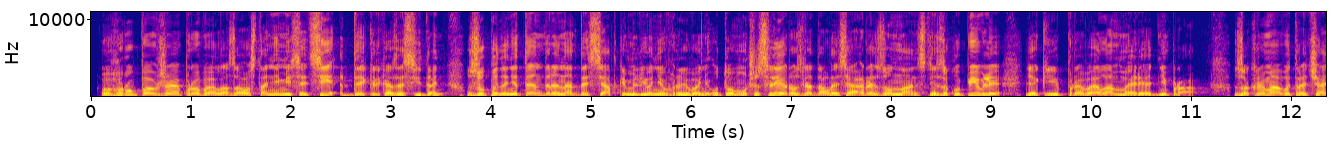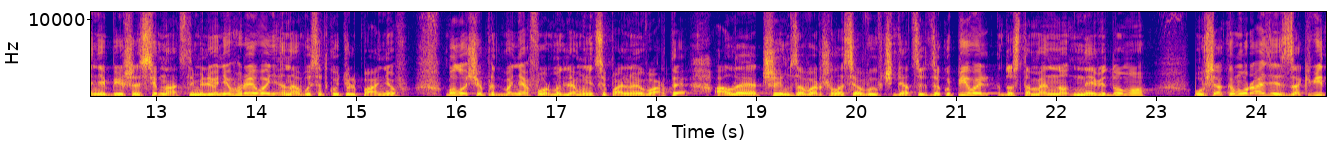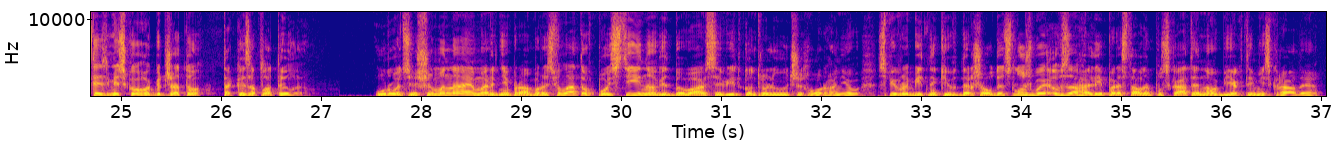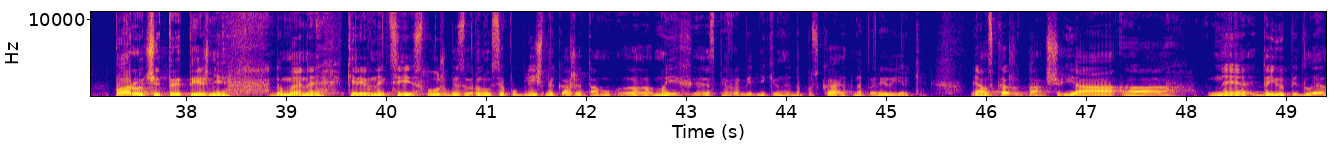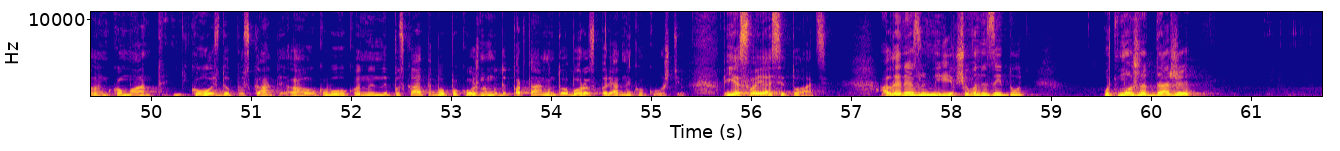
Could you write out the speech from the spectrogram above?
Група вже провела за останні місяці декілька засідань. Зупинені тендери на десятки мільйонів гривень, у тому числі розглядалися резонансні закупівлі, які привела мерія Дніпра. Зокрема, витрачання більше 17 мільйонів гривень на висадку тюльпанів. Було ще придбання форми для муніципальної варти. Але чим завершилося вивчення цих закупівель, достеменно невідомо. У всякому разі, за квіти з міського бюджету таки заплатили. У році, що минає, мер Дніпра Борис Філатов постійно відбивався від контролюючих органів. Співробітників Держаудитслужби взагалі перестали пускати на об'єкти міськради. Пару чи три тижні до мене керівник цієї служби звернувся публічно, каже, там е, моїх е, співробітників не допускають на перевірки. Я вам скажу так, що я не даю підлеглим команд когось допускати, а кого не допускати, бо по кожному департаменту або розпоряднику коштів є своя ситуація. Але розумію, якщо вони зайдуть, от можна навіть,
